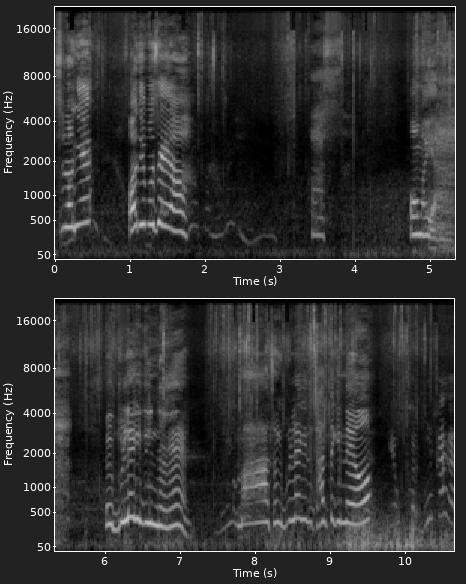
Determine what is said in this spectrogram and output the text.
순영님, 어디 보세요. 아싸. 어머야. 여기 물냉이도 있네. 마, 저기 물냉이도 잔뜩 있네요. 물가가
